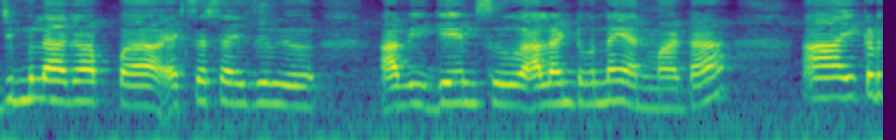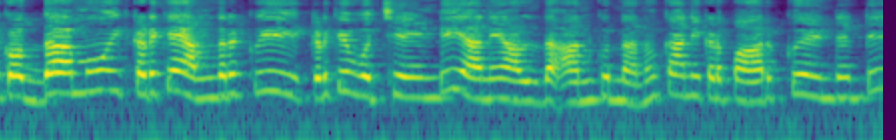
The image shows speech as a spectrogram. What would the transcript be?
జిమ్ లాగా ఎక్సర్సైజ్ అవి గేమ్స్ అలాంటివి ఉన్నాయి అన్నమాట ఇక్కడికి వద్దాము ఇక్కడికే అందరికి ఇక్కడికే వచ్చేయండి అని అనుకున్నాను. కానీ ఇక్కడ పార్క్ ఏంటంటే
